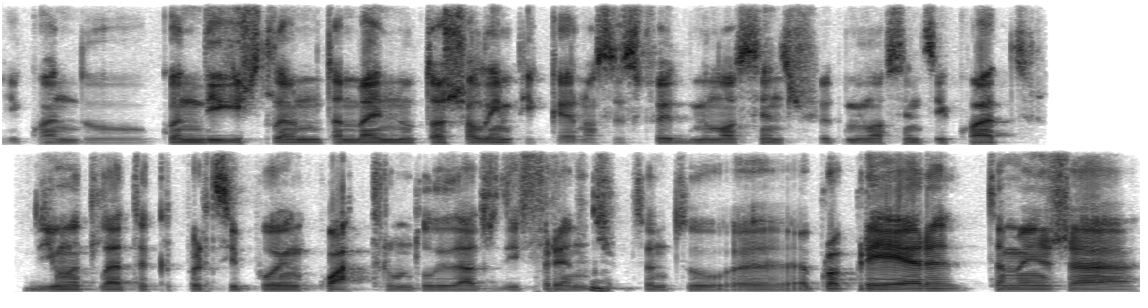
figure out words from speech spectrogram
E quando, quando digo isto, lembro-me também no Tocha Olímpica, não sei se foi de 1900, foi de 1904, de um atleta que participou em quatro modalidades diferentes. Portanto, a própria era também já,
